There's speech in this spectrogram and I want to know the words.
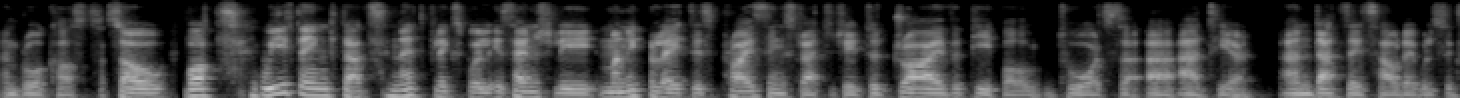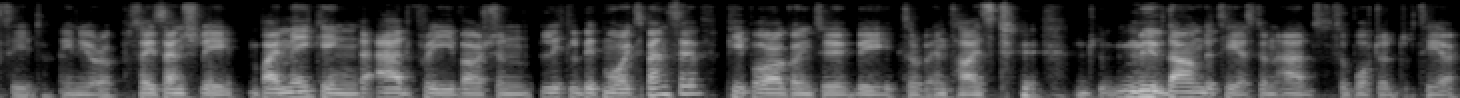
and broadcast. So what we think that Netflix will essentially manipulate this pricing strategy to drive people towards uh, ad tier and that is how they will succeed in Europe. So essentially, by making the ad-free version a little bit more expensive, people are going to be sort of enticed to move down the tiers to an ad-supported tier.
